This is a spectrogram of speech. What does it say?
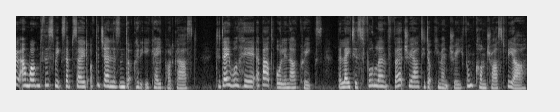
Hello, and welcome to this week's episode of the journalism.co.uk podcast. Today we'll hear about Oil in Our Creeks, the latest full length virtual reality documentary from Contrast VR.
